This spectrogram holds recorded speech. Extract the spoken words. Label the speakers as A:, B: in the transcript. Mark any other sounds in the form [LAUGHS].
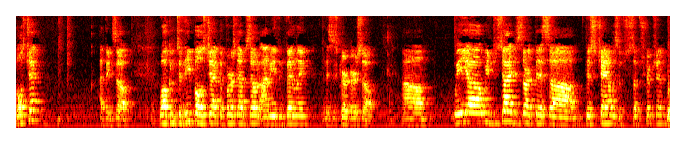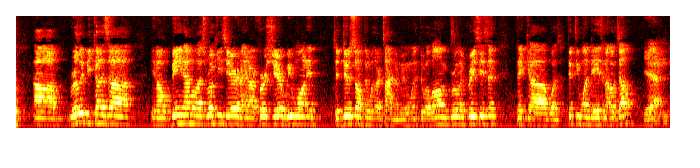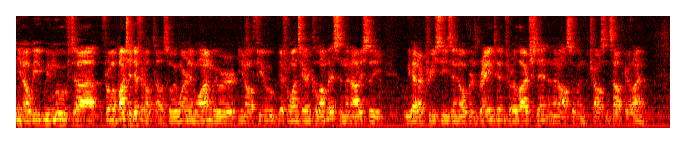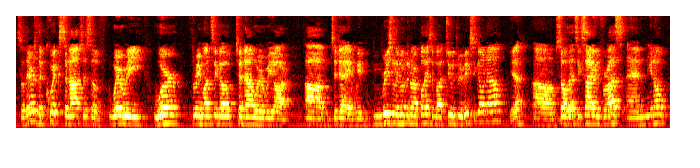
A: Pulse Check? I think so. Welcome to the Pulse Check, the first episode. I'm Ethan Finlay, and this is Kirk Urso. Um, we uh, we've decided to start this uh, this channel, this subscription, um, really because uh, you know being MLS rookies here in, in, our first year, we wanted to do something with our time. I mean, we went through a long, grueling preseason. I think uh, was 51 days in a hotel.
B: Yeah, and you know we we moved uh, from a bunch of different hotels, so we weren't in one. We were you know a few different ones here in Columbus, and then obviously we had our preseason over in Bradenton for a large stint, and then also in Charleston, South Carolina.
A: So there's the quick synopsis of where we were three months ago to now where we are um, today. And we recently moved into our place about two or three weeks ago now.
B: Yeah.
A: Um, so that's exciting for us, and you know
